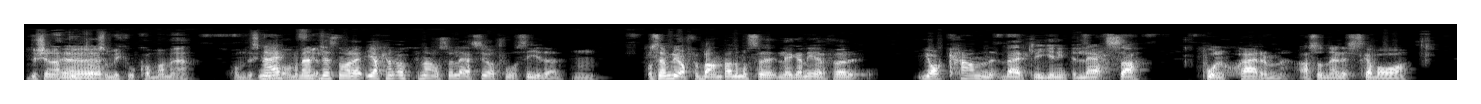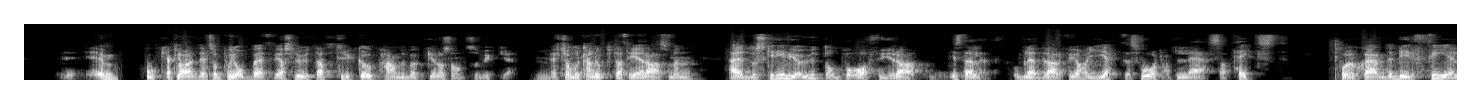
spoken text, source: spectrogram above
Du känner att du inte har Eh. så mycket att komma med om det skulle Nej, vara något men fel? det är snarare, jag kan öppna och så läser jag två sidor. Mm. Och sen blir jag förbannad och måste lägga ner för jag kan verkligen inte läsa på en skärm, alltså när det ska vara en bok. Jag klarar det som på jobbet, vi har slutat trycka upp handböcker och sånt så mycket. Mm. Eftersom de kan uppdateras, men nej, då skriver jag ut dem på A4 istället och bläddrar. För jag har jättesvårt att läsa text på en skärm. Det blir fel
